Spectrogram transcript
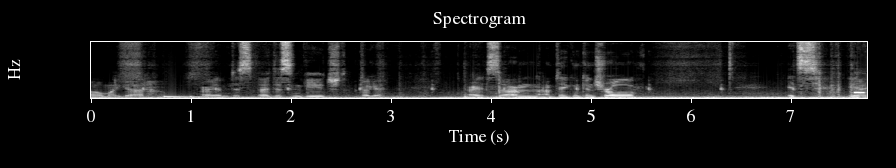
Oh my god. All right, I'm just I disengaged. Okay. All right, so I'm I'm taking control. It's yeah.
